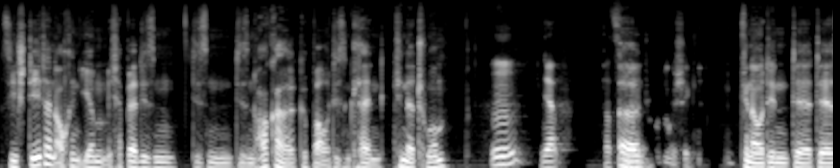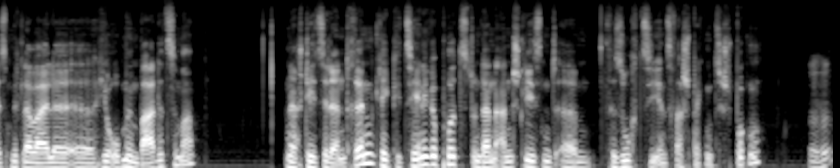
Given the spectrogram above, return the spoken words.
Sie steht dann auch in ihrem, ich habe ja diesen, diesen, diesen Hocker gebaut, diesen kleinen Kinderturm. Mhm. Ja. Hat sie Äh, ein Foto geschickt. Genau, den, der, der ist mittlerweile äh, hier oben im Badezimmer. Und da steht sie dann drin, kriegt die Zähne geputzt und dann anschließend ähm, versucht sie ins Waschbecken zu spucken. Mhm.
